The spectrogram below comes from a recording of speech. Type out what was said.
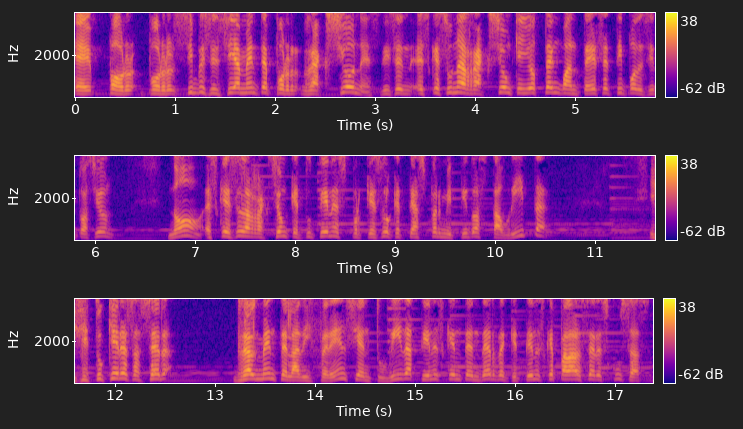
eh, por, por simple y sencillamente por reacciones. Dicen, es que es una reacción que yo tengo ante ese tipo de situación. No, es que es la reacción que tú tienes porque es lo que te has permitido hasta ahorita. Y si tú quieres hacer realmente la diferencia en tu vida, tienes que entender de que tienes que parar de hacer excusas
